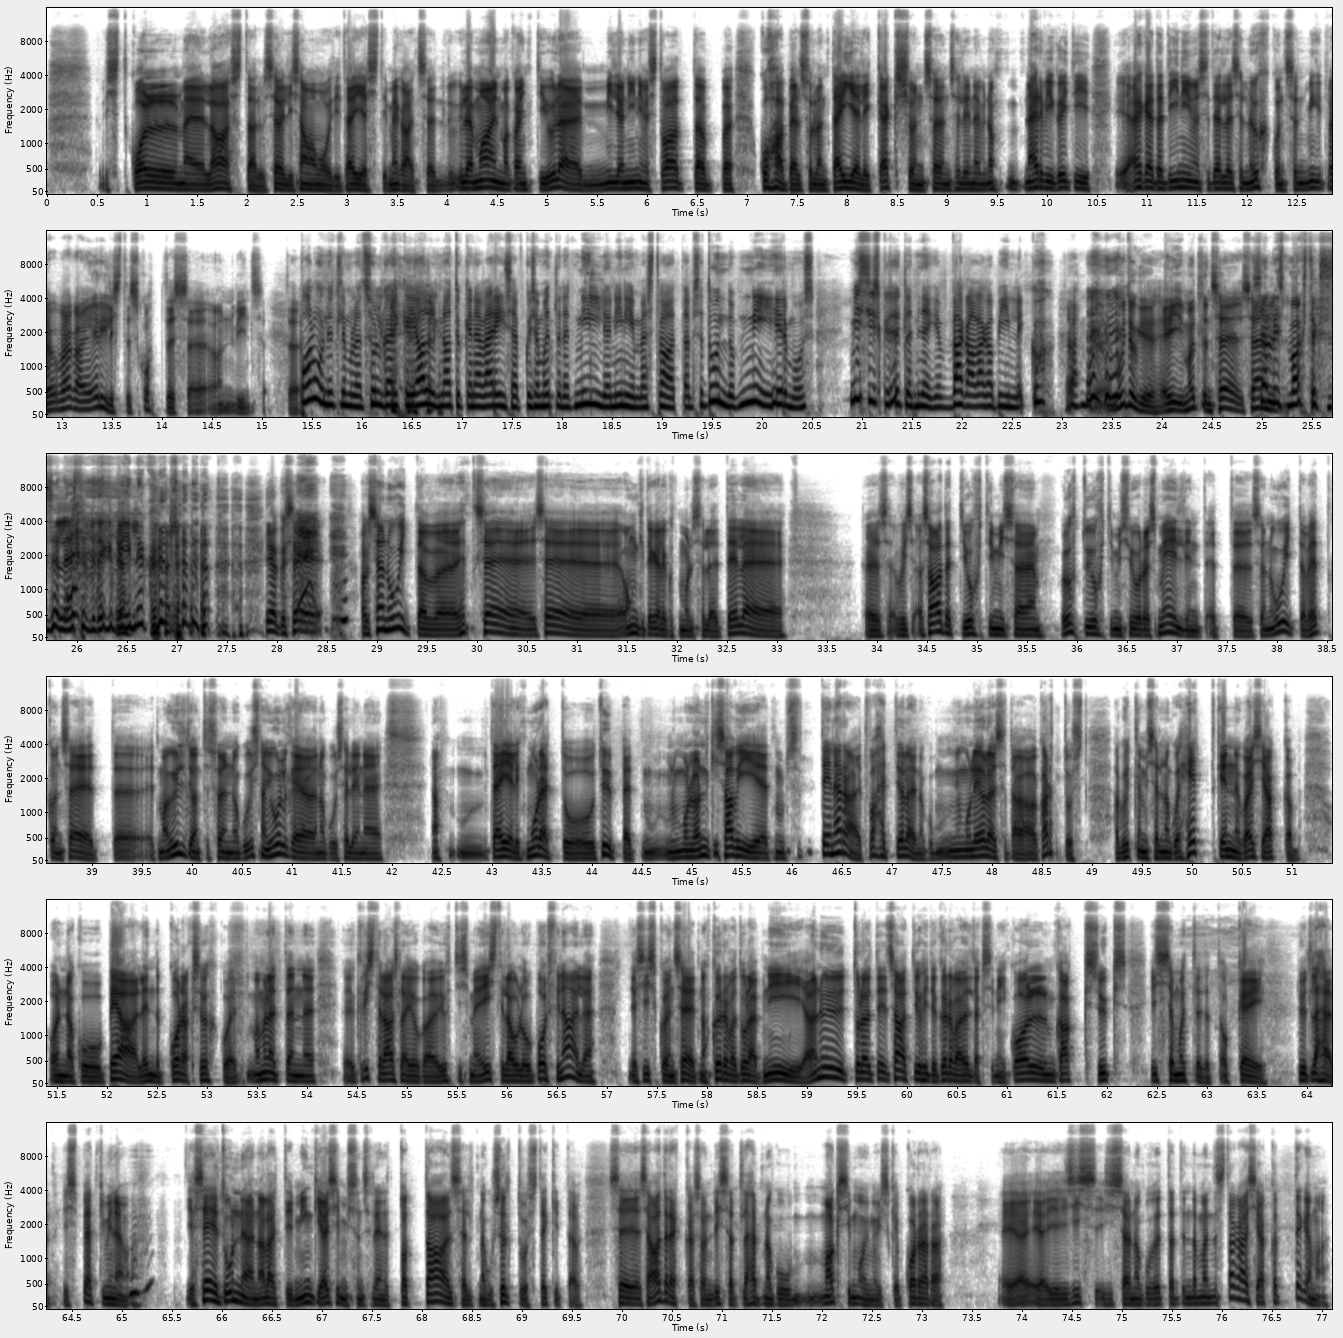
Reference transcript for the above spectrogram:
vist kolmel aastal, see oli samamoodi täiesti mega, et see üle maailma kanti üle, miljon inimest vaatab. kohapeal sul on täielik action, see on selline noh, närvikõdi, ägedad inimesed, jälle selline õhkkond, see on mingid väga, väga erilistes kohtadesse on viinud see et.... palun ütle mulle, et sul ka ikka jalg natukene väriseb, kui sa mõtled, et miljon inimest vaatab, see tundub nii hirmus mis siis, kui sa ütled midagi väga-väga piinlikku? jah, muidugi, ei, ma ütlen, see, see on. seal vist makstakse selle eest, et midagi piinlikku ütled. ja aga see, aga see on huvitav hetk, see, see ongi tegelikult mul selle tele või saadete juhtimise, õhtujuhtimise juures meeldinud, et see on huvitav hetk on see, et, et ma üldjoontes olen nagu üsna julge ja nagu selline noh, täielik muretu tüüp, et mul ongi savi, et ma teen ära, et vahet ei ole nagu, mul ei ole seda kartust. aga ütleme seal nagu hetk enne kui asi hakkab, on nagu pea lendab korraks õhku, et ma mäletan Kristel Aaslaiuga juhtisime Eesti Laulu poolfinaale. ja siis, kui on see, et noh, kõrva tuleb nii ja nüüd tulevad saatejuhid ja kõrva öeldakse nii kolm, kaks, üks ja siis sa mõtled, et okei okay, nüüd läheb ja siis peadki minema mm. -hmm ja see tunne on alati mingi asi, mis on selline totaalselt nagu sõltuvust tekitav. see, see adrekas on lihtsalt läheb nagu maksimumis käib korra ära. ja, ja, ja siis, siis sa nagu võtad enda mõttest tagasi ja hakkad tegema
